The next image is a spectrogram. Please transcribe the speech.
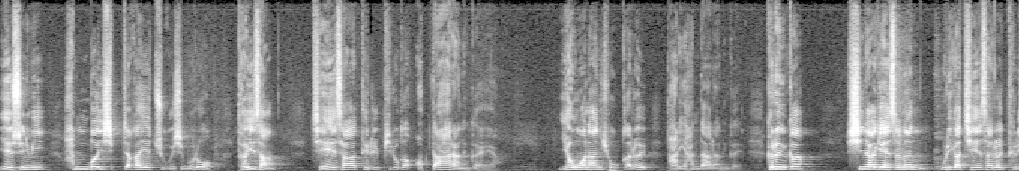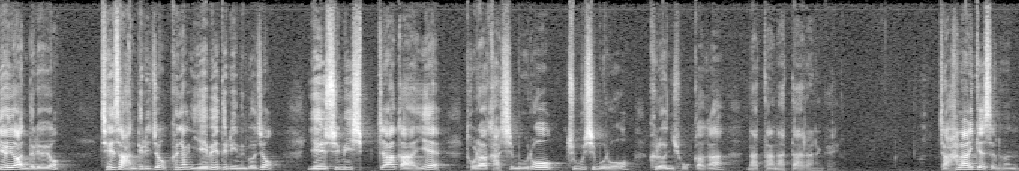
예수님이 한 번 십자가에 죽으심으로 더 이상 제사 드릴 필요가 없다라는 거예요. 영원한 효과를 발휘한다라는 거예요. 그러니까 신약에서는 우리가 제사를 드려요, 안 드려요? 제사 안 드리죠. 그냥 예배 드리는 거죠. 예수님이 십자가에 돌아가심으로 죽으심으로 그런 효과가 나타났다라는 거예요. 자, 하나님께서는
